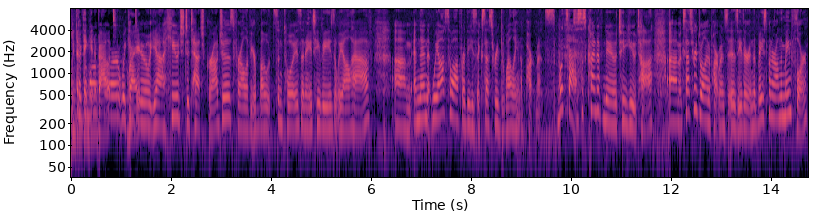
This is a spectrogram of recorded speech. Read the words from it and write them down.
you've been thinking about. Court, we can right? do, yeah, huge detached garages for all of your boats and toys and ATVs that we all have. Um, and then we also offer these accessory dwelling apartments. What's that? This is kind of new to Utah. Um, accessory dwelling apartments is either in the basement or on the main floor.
